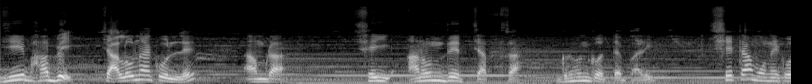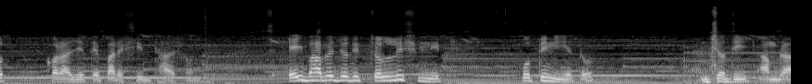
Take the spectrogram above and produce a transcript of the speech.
যেভাবে চালনা করলে আমরা সেই আনন্দের যাত্রা গ্রহণ করতে পারি সেটা মনে করা যেতে পারে সিদ্ধাসন। এইভাবে যদি চল্লিশ মিনিট প্রতিনিয়ত যদি আমরা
